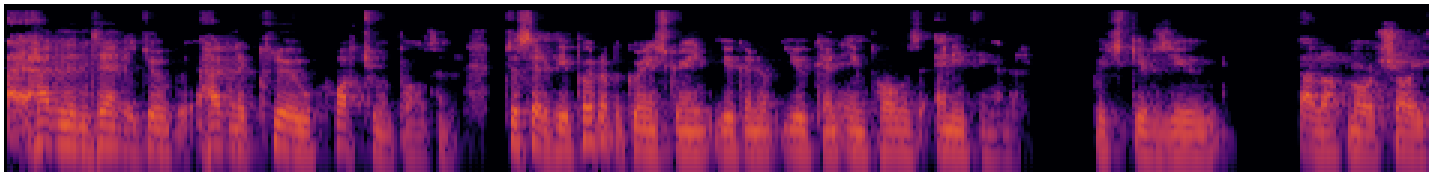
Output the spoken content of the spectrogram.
I hadn't intended to, hadn't a clue what to impose on it. Just said if you put up a green screen, you can you can impose anything on it, which gives you a lot more choice.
